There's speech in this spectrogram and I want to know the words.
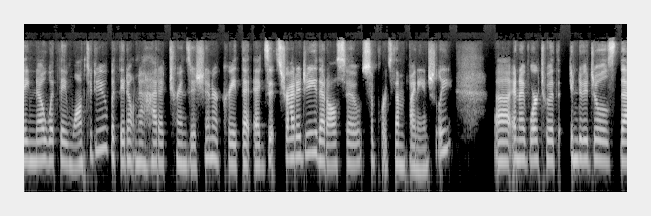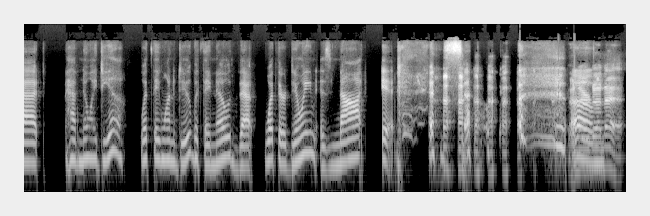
they know what they want to do, but they don't know how to transition or create that exit strategy that also supports them financially. Uh, and I've worked with individuals that have no idea what they want to do, but they know that what they're doing is not it. so, um, done that.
